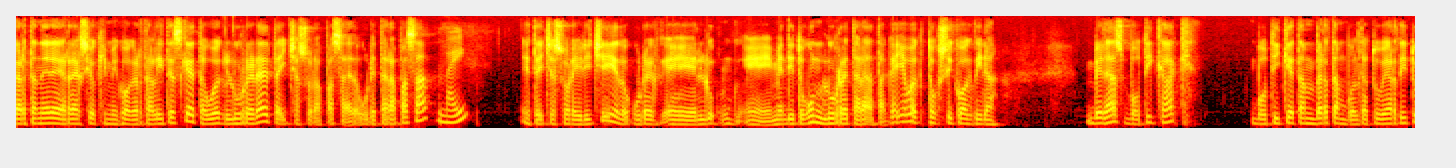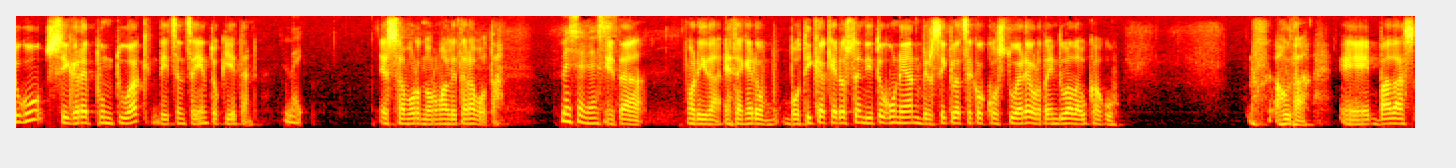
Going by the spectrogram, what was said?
bertan ere erreakzio kimikoa gerta litezke, eta hauek lurrera eta itsasora pasa edo uretara pasa, bai, eta itsasora iritsi edo gure e, lu, e, hemen ditugun lurretara eta gai hauek toksikoak dira. Beraz, botikak botiketan bertan bueltatu behar ditugu zigre puntuak deitzen zaien tokietan. bai. Ez zabor normaletara bota. Mesedez. Eta hori da, eta gero botikak erosten ditugunean birziklatzeko kostu ere ordaindua daukagu. Hau da, e, badaz,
